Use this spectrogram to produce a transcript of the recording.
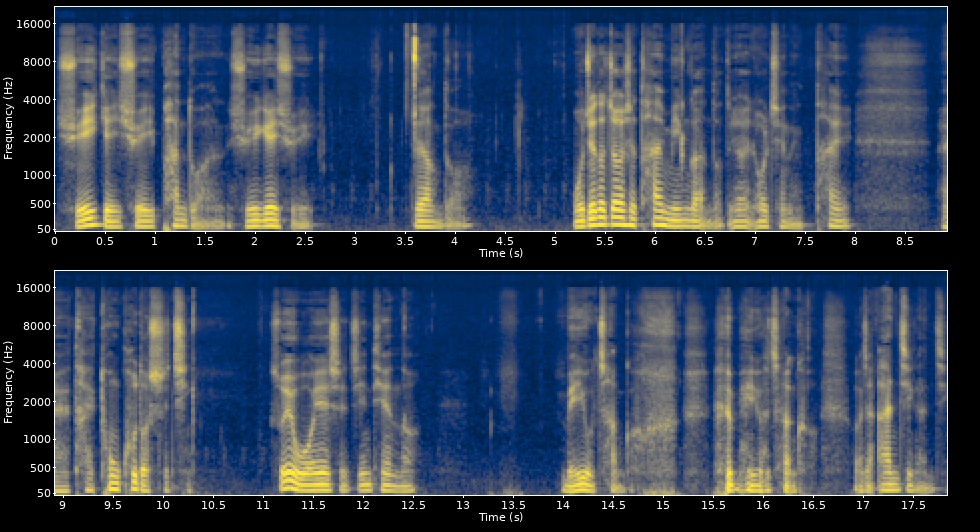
谁给谁判断，谁给谁这样的。我觉得这个是太敏感的，而且呢，太，哎，太痛苦的事情，所以我也是今天呢，没有唱歌，没有唱歌，我就安静安静。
